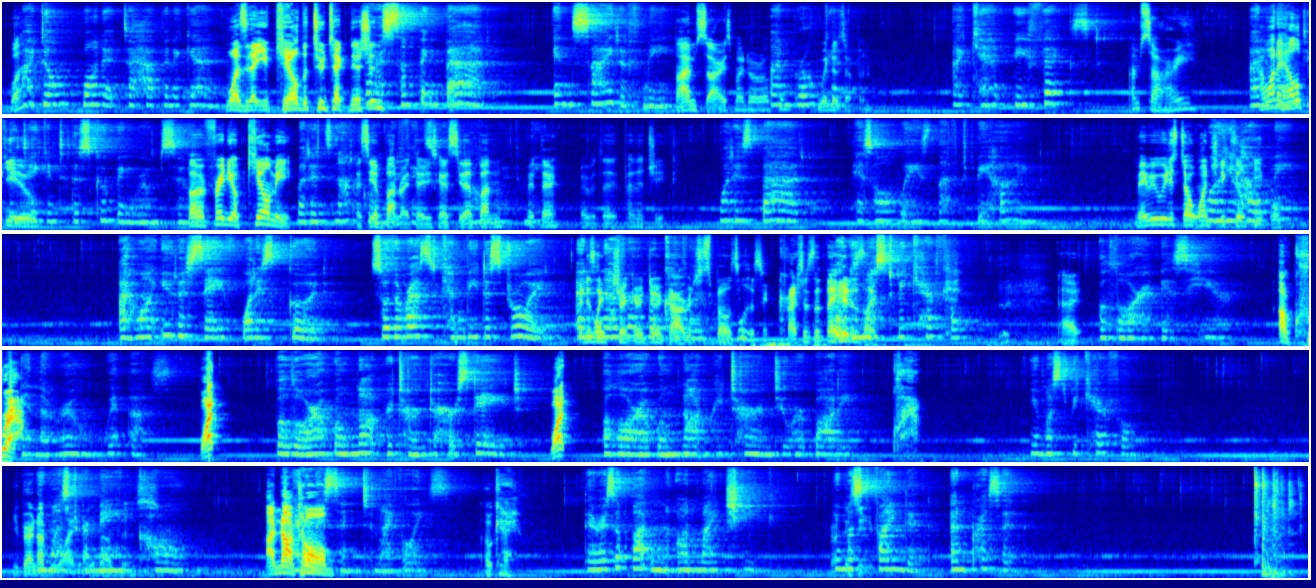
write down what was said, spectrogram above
What? I don't want it to happen again. Was it that you killed the two technicians? There is technicians? something bad inside of me. I'm sorry, is my door open? I'm broken. Window's open. I can't be fixed. I'm sorry. I'm wanna help to you. taken to the scooping room soon. But I'm afraid you'll kill me. But it's not I see a button right there. You guys see that button right there? Right by the, by the cheek? What is bad is always left behind. Maybe we just don't want Will you to kill help people. me? I want you to save what is good, so the rest can be destroyed. I just like trick her into a garbage disposal, just crushes the thing, you just like, must be careful. alright. Ballora is here, Oh crap! in the room with us. What? Ballora will not return to her stage. What? Ballora will not return to her body. Crap. You must be careful. You better You not be must lying to me remain about this. calm. I'm not and calm. Listen to my voice. Okay. There is a button on my cheek. You must find it and press it.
